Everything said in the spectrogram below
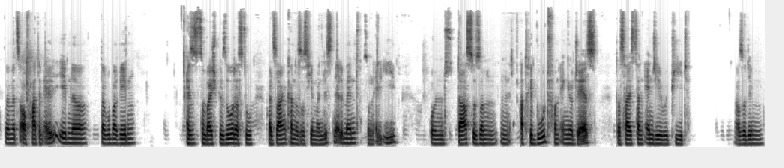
Jetzt, wenn wir jetzt auf HTML-Ebene darüber reden, ist es zum Beispiel so, dass du halt sagen kannst, das ist hier mein Listenelement, so ein LI, und da hast du so ein, ein Attribut von AngularJS, das heißt dann ng-repeat. Also dem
